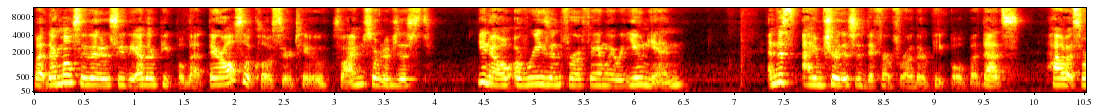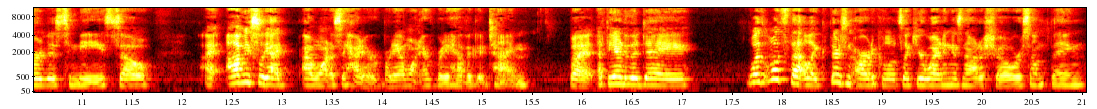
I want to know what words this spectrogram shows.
but they're mostly there to see the other people that they're also closer to. So I'm sort of just, you know, a reason for a family reunion. And this, I'm sure this is different for other people, but that's how it sort of is to me. So I obviously I I want to say hi to everybody. I want everybody to have a good time. But at the end of the day, what what's that like? There's an article. It's like your wedding is not a show or something,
